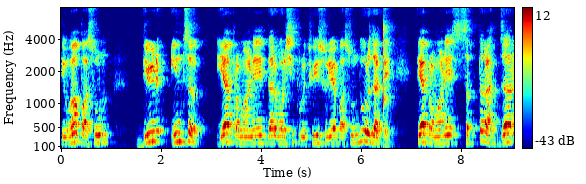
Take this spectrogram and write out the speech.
तेव्हापासून दीड इंच याप्रमाणे दरवर्षी पृथ्वी सूर्यापासून दूर जाते. त्याप्रमाणे सत्तर हजार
